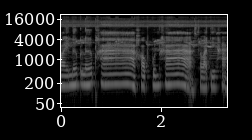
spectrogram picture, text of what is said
อยเลิฟเลิฟค่ะ ขอบคุณค่ะ สวัสดีค่ะ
